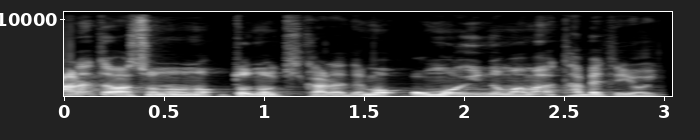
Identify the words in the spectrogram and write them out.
あなたは園のどの木からでも思いのまま食べてよい。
